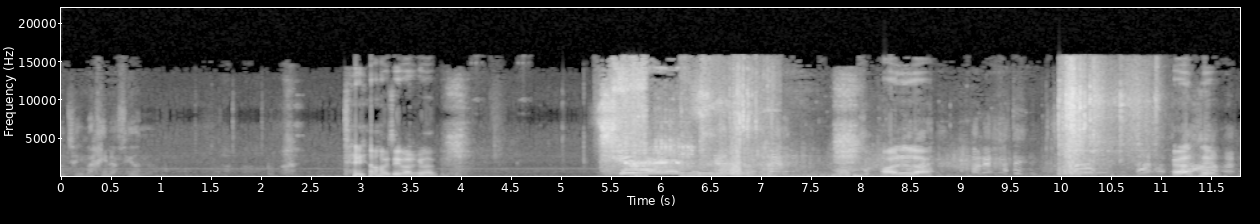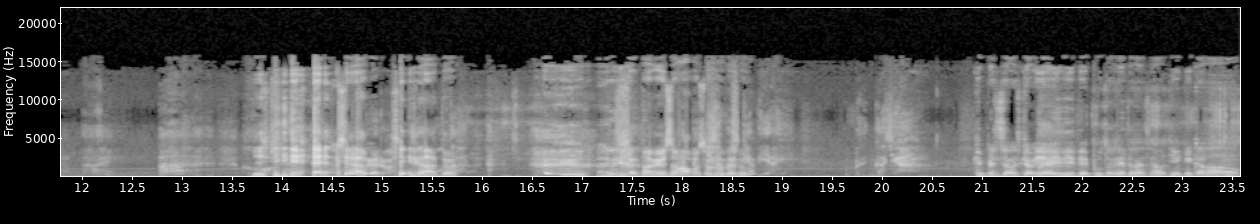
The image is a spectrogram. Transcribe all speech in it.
Mucha imaginación. Teníamos imaginación. ¡Hala! ¿Qué hace? Y es cortina, tú. Aléjate. A mí eso no me ha pasado nunca, ¿Qué tú. Venga ya. ¿Qué pensabas que había ahí? Dice, puto retrasado, tío, qué cagado.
